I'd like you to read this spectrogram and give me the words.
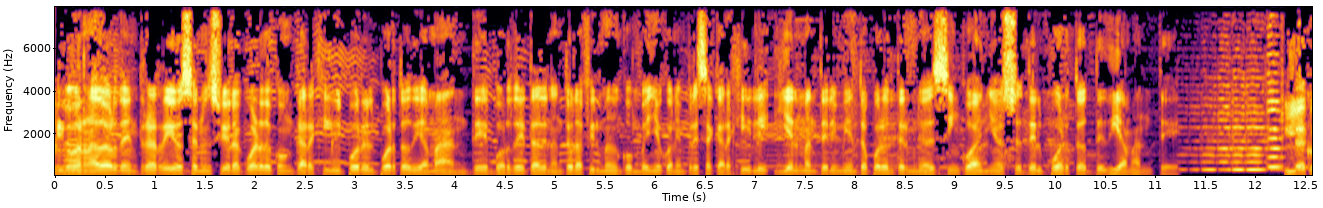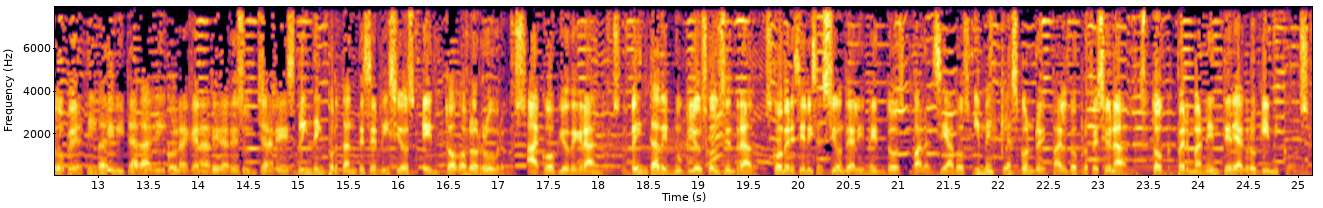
El gobernador de Entre Ríos anunció el acuerdo con Cargill por el puerto Diamante. Bordet adelantó la firma de un convenio con la empresa Cargill y el mantenimiento por el término de cinco años del puerto de Diamante. La Cooperativa Limitada Agrícola Ganadera de Sunchales brinda importantes servicios en todos los rubros. Acopio de granos, venta de núcleos concentrados, comercialización de alimentos balanceados y mezclas con respaldo profesional, stock permanente de agroquímicos,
